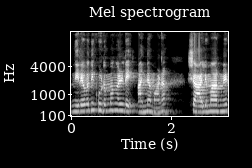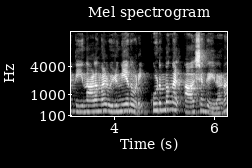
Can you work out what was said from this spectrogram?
നിരവധി കുടുംബങ്ങളുടെ അന്നമാണ്. ഷാലിമാറിനെ തീനാളങ്ങൾ വിഴുങ്ങിയതോടെ കുടുംബങ്ങൾ ആശങ്കയിലാണ്.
